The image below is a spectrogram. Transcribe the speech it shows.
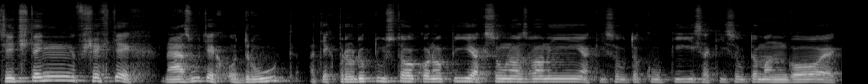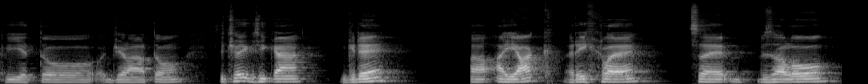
Při čtení všech těch názvů těch odrůd a těch produktů z toho konopí, jak jsou nazvaný, jaký jsou to cookies, jaký jsou to mango, jaký je to gelato, si člověk říká, kde a, jak rychle se vzalo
